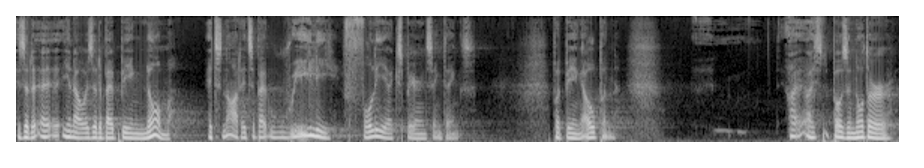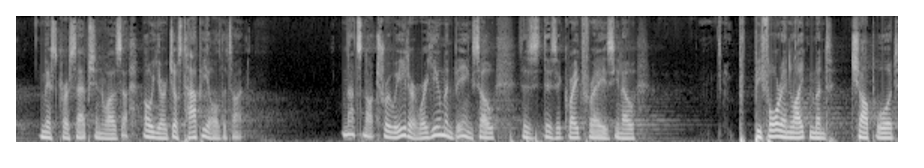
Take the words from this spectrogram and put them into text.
Is it, uh, you know, is it about being numb? It's not. It's about really fully experiencing things, but being open. I, I suppose another misperception was, oh, you're just happy all the time. And that's not true either. We're human beings. So there's, there's a great phrase, you know, before enlightenment, chop wood,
